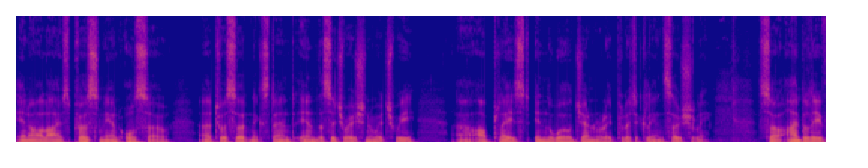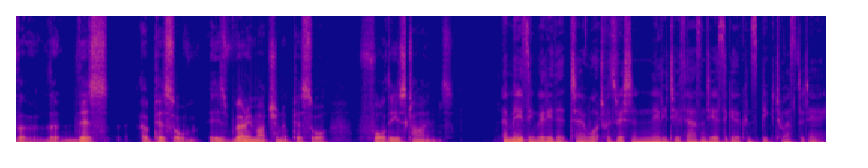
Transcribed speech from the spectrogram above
in our lives personally and also uh, to a certain extent in the situation in which we uh, are placed in the world generally, politically and socially. So I believe that, that this epistle is very much an epistle for these times. Amazing, really, that uh, what was written nearly 2,000 years ago can speak to us today.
